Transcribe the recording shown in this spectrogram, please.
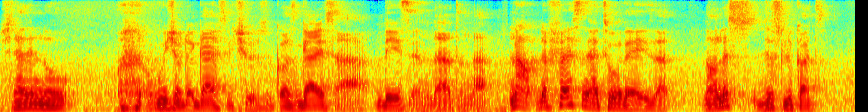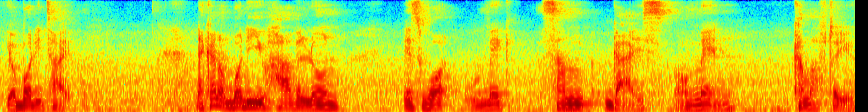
she doesn't know which of the guys to choose because guys are this and that and that. Now the first thing i told her is that now let's just look at your body type. The kind of body you have alone is what will make some guys or men come after you.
